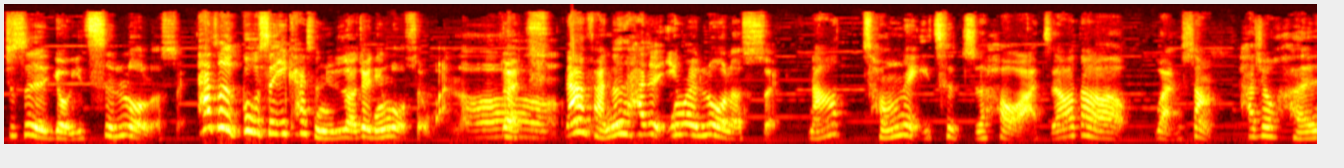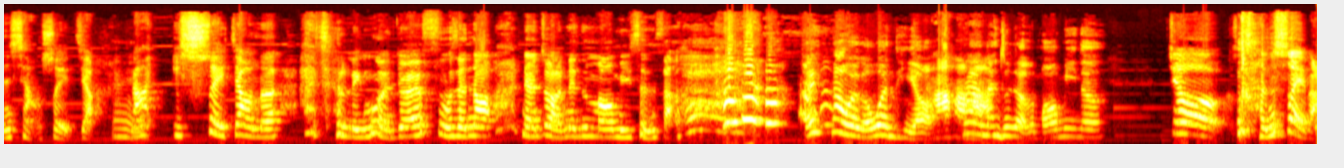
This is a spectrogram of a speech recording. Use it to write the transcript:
就是有一次落了水，他这个故事一开始女主角就已经落水完了，oh. 对。然后反正他就因为落了水，然后从那一次之后啊，只要到了晚上，他就很想睡觉，嗯、然后一睡觉呢，他的灵魂就会附身到男主角那只猫咪身上。哎、欸，那我有个问题哦，那男主角的猫咪呢？就沉睡吧，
